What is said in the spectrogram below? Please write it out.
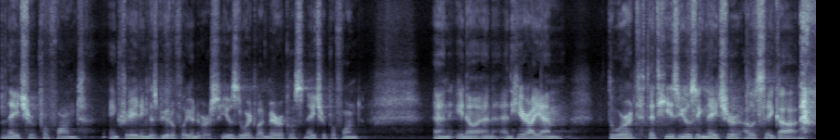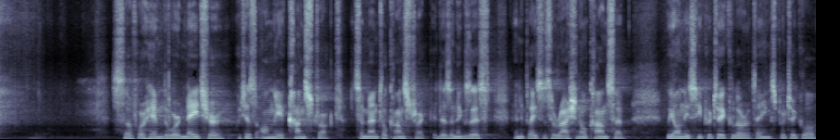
nature performed in creating this beautiful universe. He used the word, What miracles nature performed. And, you know, and, and here I am, the word that he's using, nature, I would say God. so for him, the word nature, which is only a construct, it's a mental construct, it doesn't exist any place, it's a rational concept we only see particular things, particular,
